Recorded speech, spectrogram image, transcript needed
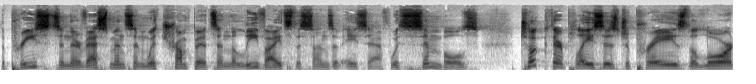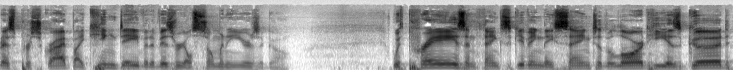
the priests in their vestments and with trumpets, and the Levites, the sons of Asaph, with cymbals, took their places to praise the Lord as prescribed by King David of Israel so many years ago. With praise and thanksgiving, they sang to the Lord, He is good.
